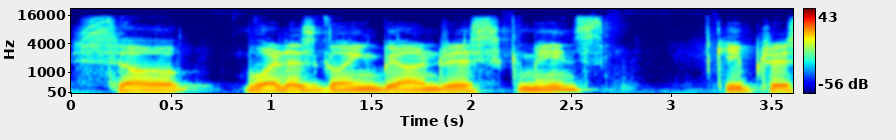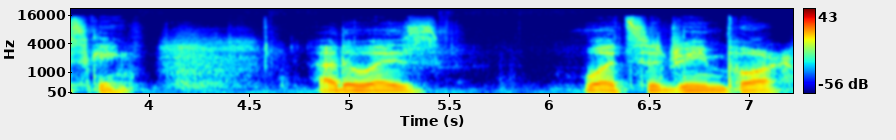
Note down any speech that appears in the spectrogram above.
So, what does going beyond risk means? Keep risking. Otherwise, what's a dream for?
